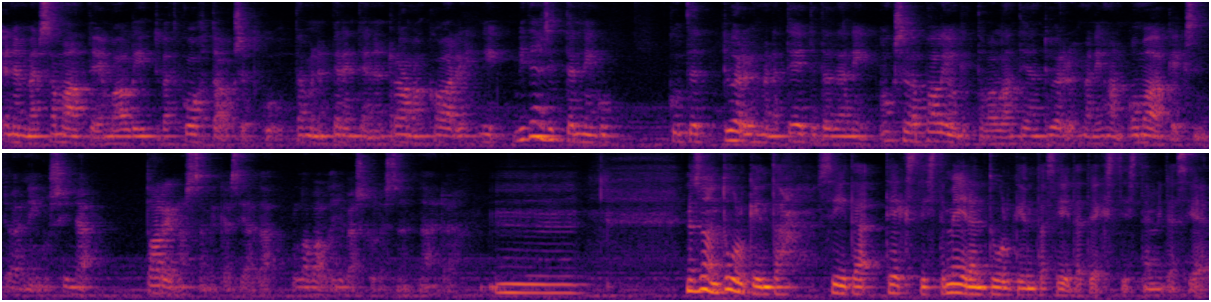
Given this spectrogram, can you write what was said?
enemmän samaan teemaan liittyvät kohtaukset kuin tämmöinen perinteinen draaman kaari. Niin miten sitten, niin kuin, kun te työryhmänä teitte tätä, niin onko siellä paljonkin tavallaan teidän työryhmän ihan omaa keksintöä niin kuin siinä tarinassa, mikä sieltä lavalla Jyväskylässä nyt nähdään? Mm, no se on tulkinta siitä tekstistä, meidän tulkinta siitä tekstistä, mitä sie,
